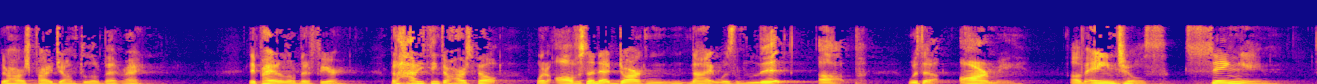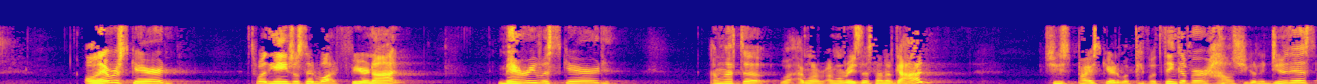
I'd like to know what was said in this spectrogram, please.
Their hearts probably jumped a little bit, right? They probably had a little bit of fear. But how do you think their hearts felt when all of a sudden that dark night was lit up with an army of angels singing? Oh, they were scared. That's why the angel said, What? Fear not. Mary was scared. I'm going to have to, what, I'm going to raise the Son of God? She's probably scared of what people think of her. How is she going to do this?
